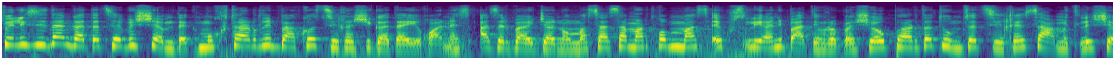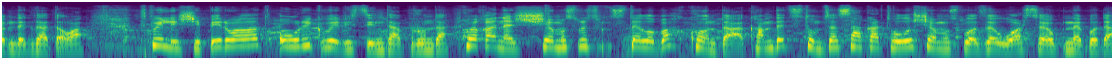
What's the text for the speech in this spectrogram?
თბილისიდან გადაცების შემდეგ მუხთარლი ბაქოს ციხეში გადაიყვანეს. აზერბაიჯანულმა სასამართლომ მას 6 წლიანი პატიმრობა შეუფარდა, თუმცა ციხე 3 წლის შემდეგ დატოვა. თბილისში პირველად ორი კვირის წინ დაბრუნდა. ქვეყანაში შემოსვლის მცდელობა ჰქონდა აქამდეც, თუმცა საქართველოს შემოსვლაზე უარსეობნებოდა.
